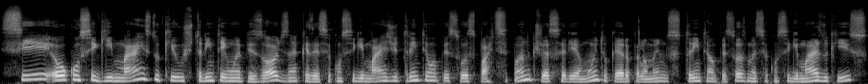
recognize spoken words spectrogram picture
Se eu conseguir mais do que os 31 episódios, né? Quer dizer, se eu conseguir mais de 31 pessoas participando, que já seria muito, eu quero pelo menos 31 pessoas, mas se eu conseguir mais do que isso,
